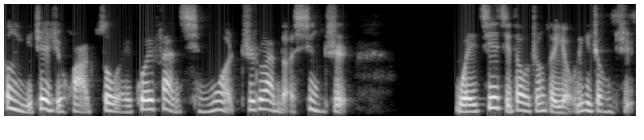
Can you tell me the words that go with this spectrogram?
更以这句话作为规范秦末之乱的性质，为阶级斗争的有力证据。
